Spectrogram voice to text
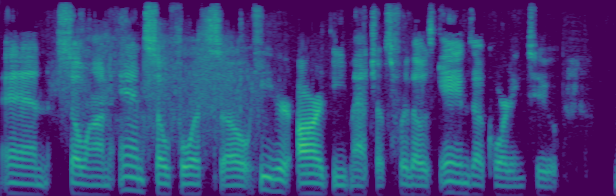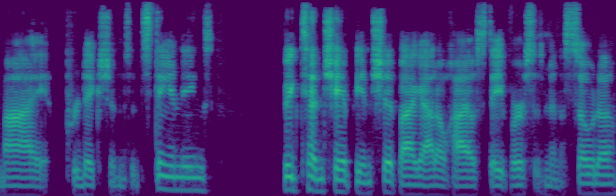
and so on and so forth. So here are the matchups for those games according to my predictions and standings. Big Ten championship, I got Ohio State versus Minnesota.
